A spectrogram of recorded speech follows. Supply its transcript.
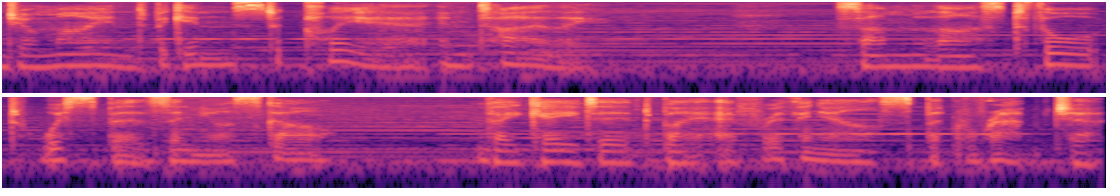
and your mind begins to clear entirely. Some last thought whispers in your skull, vacated by everything else but rapture.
